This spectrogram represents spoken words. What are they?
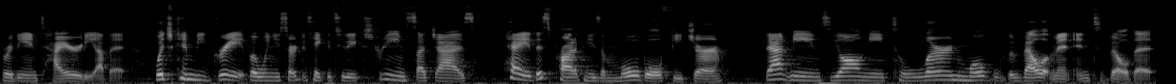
for the entirety of it, which can be great. But when you start to take it to the extreme, such as, hey, this product needs a mobile feature, that means y'all need to learn mobile development and to build it.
